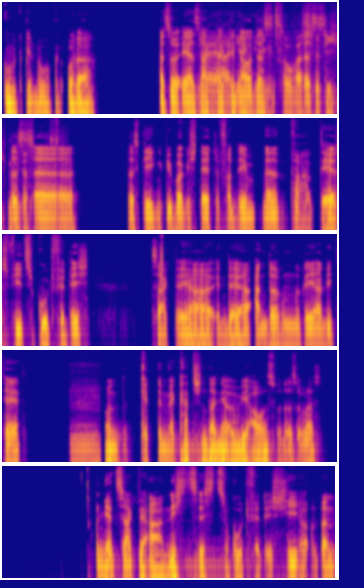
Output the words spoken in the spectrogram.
gut genug, oder? Also er sagt Ja, ja, halt genau das, sowas das, für dich nur das, das Beste. äh, das Gegenübergestellte von dem, ne, der ist viel zu gut für dich, sagt er ja in der anderen Realität Mhm. und kippt den McCutcheon dann ja irgendwie aus oder sowas. Und jetzt sagt er, ah, nichts ist zu gut für dich hier. Und dann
